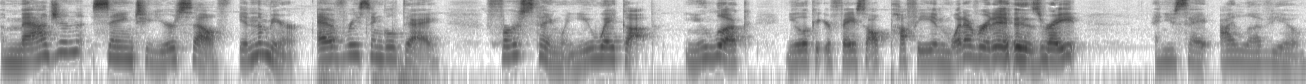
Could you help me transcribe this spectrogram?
Imagine saying to yourself in the mirror every single day, first thing when you wake up, you look, you look at your face all puffy and whatever it is, right? And you say, I love you.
